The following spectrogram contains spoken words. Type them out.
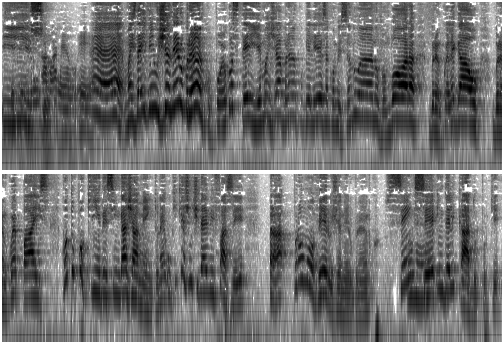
Isso. Setembro Amarelo, é. É, mas daí vem o Janeiro Branco, pô, eu gostei, Iemanjá Branco, beleza, começando o ano, vambora, branco é legal, branco é paz. Conta um pouquinho desse engajamento, né? O que, que a gente deve fazer para promover o Janeiro Branco sem uhum. ser indelicado, porque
